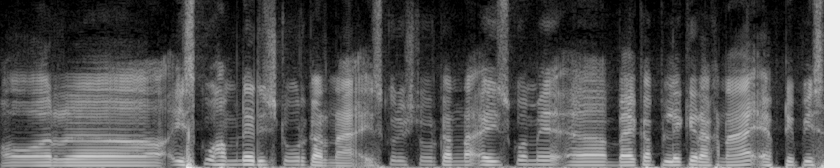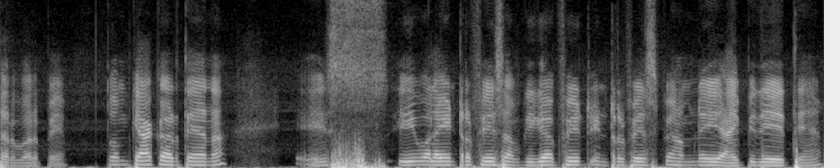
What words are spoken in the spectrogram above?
और इसको हमने रिस्टोर करना है। इसको रिस्टोर करना है इसको हमें बैकअप लेके रखना है एफटीपी सर्वर पे। तो हम क्या करते हैं ना, इस, ये वाला इंटरफेस आप फिट इंटरफेस पे हमने ये आईपी दे देते हैं।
